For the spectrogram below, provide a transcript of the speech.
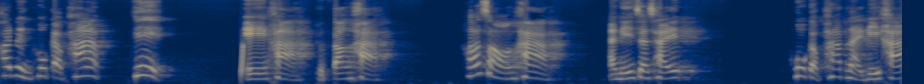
ข้อ 1 คู่กับภาพที่ A ค่ะ ถูกต้องค่ะ ข้อ 2 ค่ะ อันนี้จะใช้คู่กับภาพไหนดีคะ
